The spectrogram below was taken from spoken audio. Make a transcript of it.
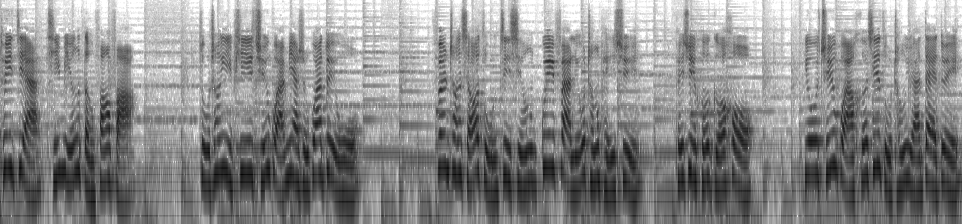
推荐、提名等方法，组成一批群管面试官队伍，分成小组进行规范流程培训。培训合格后，由群管核心组成员带队，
